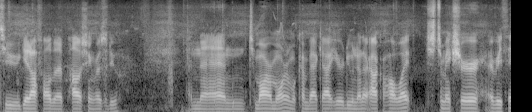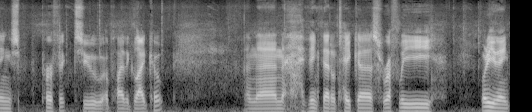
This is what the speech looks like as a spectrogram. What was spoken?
to get off all the polishing residue. And then tomorrow morning we'll come back out here do another alcohol wipe just to make sure everything's perfect to apply the glide coat. And then I think that'll take us roughly, what do you think?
